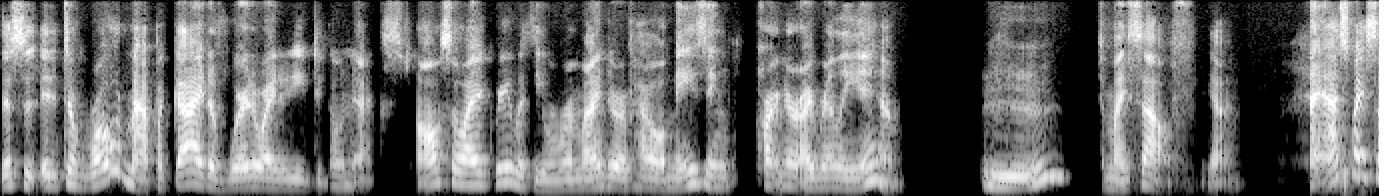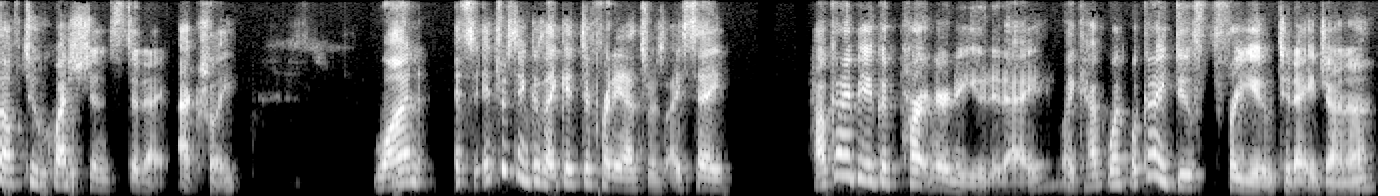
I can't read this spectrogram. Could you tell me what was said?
this is it's a roadmap, a guide of where do I need to go next. Also, I agree with you, a reminder of how amazing partner I really am mm-hmm. to myself. Yeah. I asked myself two questions today, actually. One, it's interesting because I get different answers. I say, How can I be a good partner to you today? Like, how, what, what can I do for you today, Jenna?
